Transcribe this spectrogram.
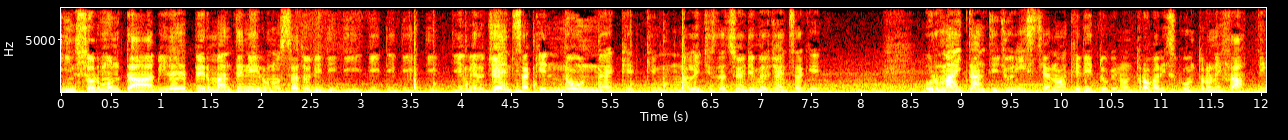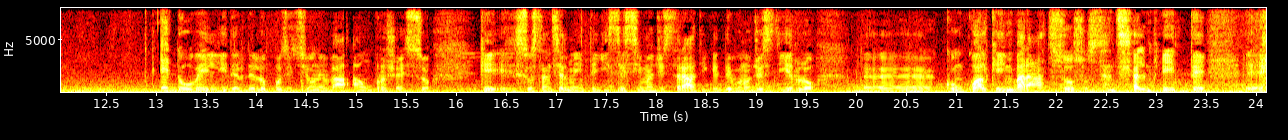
insormontabile per mantenere uno stato di, di, di, di emergenza che non, che, che una legislazione di emergenza che ormai tanti giuristi hanno anche detto che non trova riscontro nei fatti, e dove il leader dell'opposizione va a un processo che sostanzialmente gli stessi magistrati che devono gestirlo eh, con qualche imbarazzo sostanzialmente eh,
